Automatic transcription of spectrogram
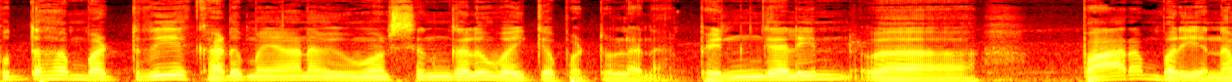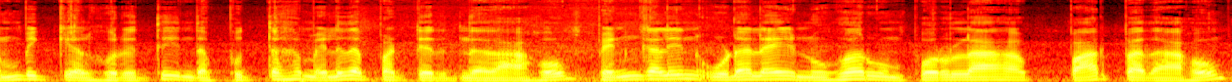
புத்தகம் பற்றிய கடுமையான விமர்சனங்களும் வைக்கப்பட்டுள்ளன. பெண்களின் பாரம்பரிய நம்பிக்கைகள் குறித்து இந்த புத்தகம் எழுதப்பட்டிருந்ததாகவும் பெண்களின் உடலை நுகர்வும் பொருளாக பார்ப்பதாகவும்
